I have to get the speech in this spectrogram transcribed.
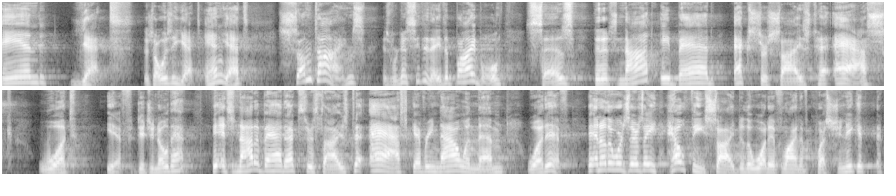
And yet, there's always a yet. And yet, sometimes, as we're going to see today, the Bible says that it's not a bad exercise to ask, What if? Did you know that? It's not a bad exercise to ask every now and then, What if? In other words, there's a healthy side to the what if line of questioning. It,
